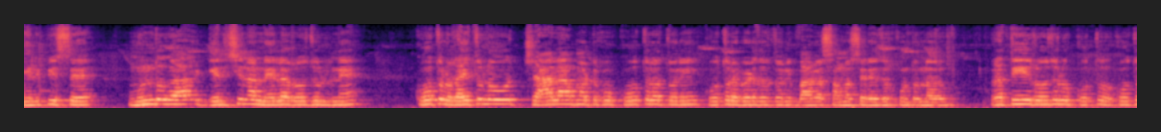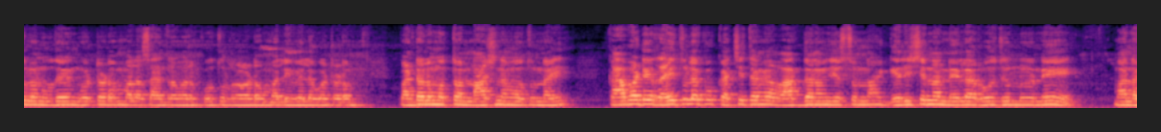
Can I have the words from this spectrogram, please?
గెలిపిస్తే ముందుగా గెలిచిన నెల రోజుల్లోనే కోతులు రైతులు చాలా మటుకు కోతులతోని కోతుల బెడదతోని బాగా సమస్యలు ఎదుర్కొంటున్నారు. ప్రతి రోజులు కోతు కోతులను ఉదయం కొట్టడం మళ్ళీ సాయంత్రం వరకు కోతులు రావడం మళ్ళీ వెళ్ళగొట్టడం పంటలు మొత్తం నాశనం అవుతున్నాయి. కాబట్టి రైతులకు ఖచ్చితంగా వాగ్దానం చేస్తున్నా గెలిచిన నెల రోజుల్లోనే మన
